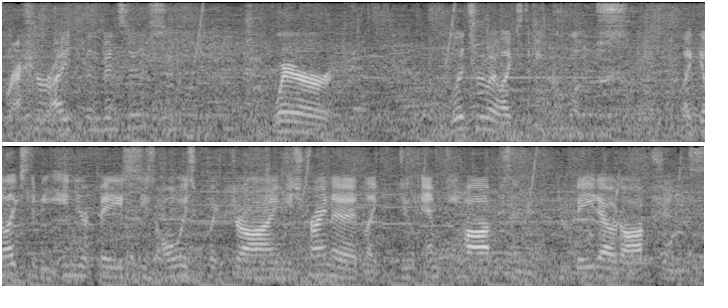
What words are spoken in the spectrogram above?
fresher Ike than Vince is. Where Blitz really likes to be. Like he likes to be in your face. He's always quick drawing. He's trying to like do empty hops and bait out options.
